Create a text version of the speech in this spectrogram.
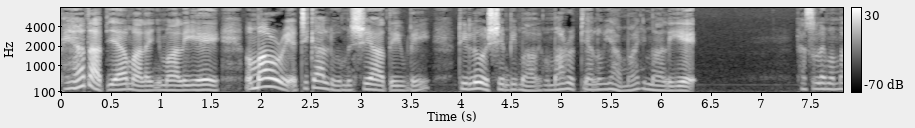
ဘယ်ဟာတာပြန်ရမှာလဲညီမလေးရဲ့မမတို့တွေအတိကလူမရှိရသေးဘူးလေဒီလိုရှင်းပြီးမှပဲမမတို့ပြန်လို့ရမှာညီမလေးရဲ့ဒါဆိုလည်းမမ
